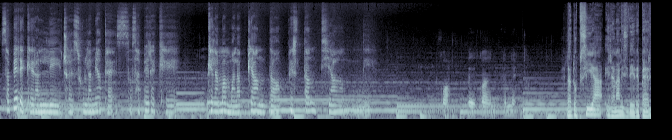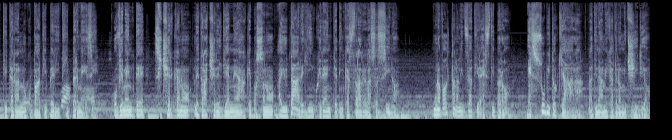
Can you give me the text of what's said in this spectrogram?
Sapere che era lì, cioè sulla mia testa, sapere che, che la mamma l'ha pianta per tanti anni. Qua, eh, qua è, è netto. L'autopsia e l'analisi dei reperti terranno occupati i periti per mesi. Ovviamente si cercano le tracce del DNA che possano aiutare gli inquirenti ad incastrare l'assassino. Una volta analizzati i resti, però, è subito chiara la dinamica dell'omicidio.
